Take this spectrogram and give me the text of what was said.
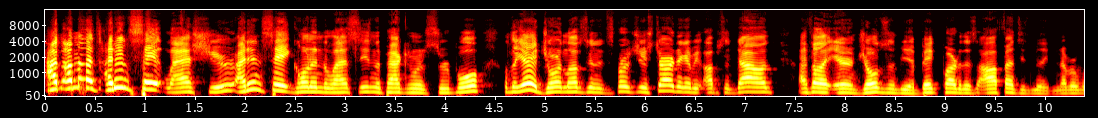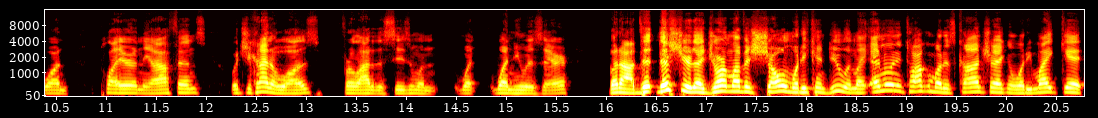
I'm, I'm not I didn't say it last year. I didn't say it going into last season. The Packers the Super Bowl. I was like, yeah, Jordan Love's gonna his first year start. They're gonna be ups and downs. I felt like Aaron Jones gonna be a big part of this offense. He's been like number one player in the offense, which he kind of was for a lot of the season when when when he was there. But uh, th- this year, like Jordan Love has shown what he can do, and like everyone talking about his contract and what he might get.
